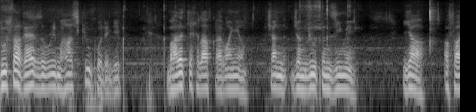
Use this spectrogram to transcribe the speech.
دوسرا غیر ضروری محاذ کیوں کھولیں گے؟ بھارت کے خلاف کارروائیاں چند جنگجو تنظیمیں یا افراد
